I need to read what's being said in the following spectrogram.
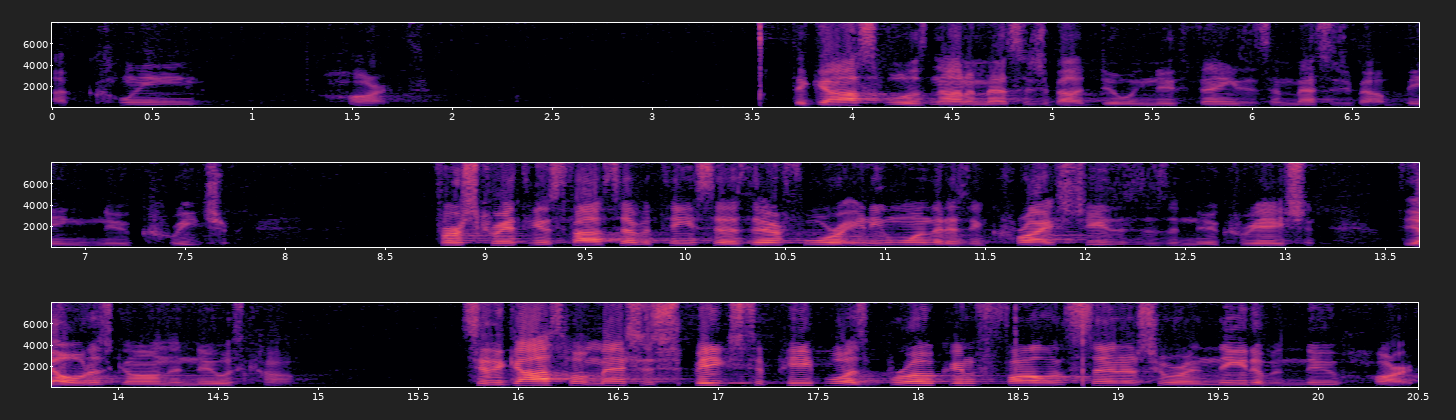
a clean heart. The gospel is not a message about doing new things, it's a message about being new creature. 1 Corinthians 5.17 says, Therefore, anyone that is in Christ Jesus is a new creation. The old is gone, the new has come. See, the gospel message speaks to people as broken, fallen sinners who are in need of a new heart.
